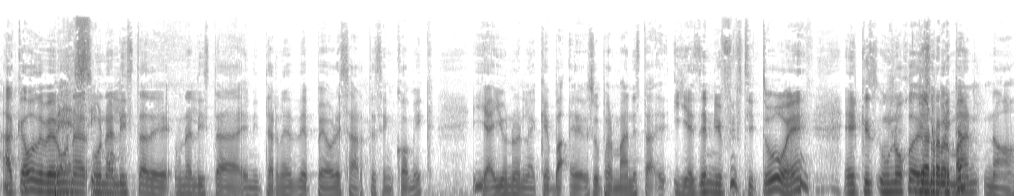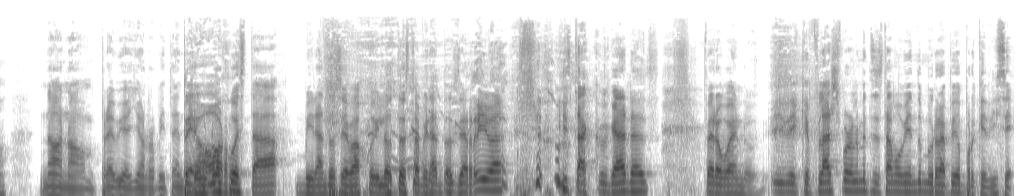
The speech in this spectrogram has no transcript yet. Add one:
Acabo de ver una, lista de una lista en internet de peores artes en cómic y hay uno en la que va- eh, Superman está y es de New 52, ¿eh? El que es un ojo de ¿John Superman, no. No, no, previo a John Romita. Que un Peor. ojo está mirando hacia abajo y el otro está mirando hacia arriba y está con ganas. Pero bueno, y de que Flash probablemente se está moviendo muy rápido porque dice,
